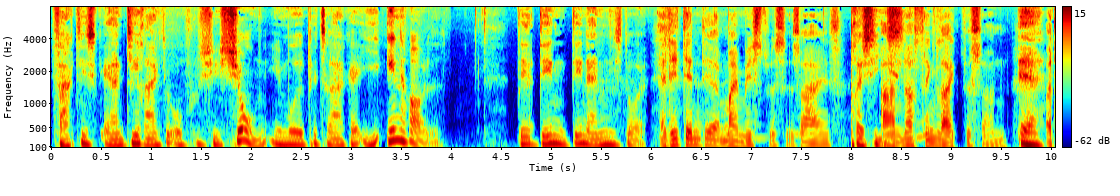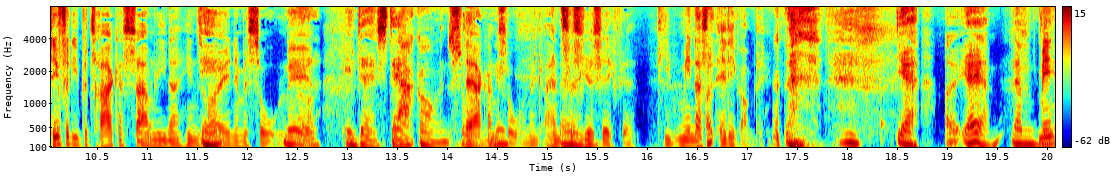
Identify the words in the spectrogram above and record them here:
faktisk er en direkte opposition imod Petrarca i indholdet. Det, det, er en, det er en anden historie. Er det den der, My Mistress's Eyes Præcis. are nothing like the sun? Ja. Og det er, fordi Petrarca sammenligner hendes Ja. øjne med solen. Med og endda stærkere end solen. stærkere end solen. Ikke? Og han så siger Shakespeare, de minder slet ikke om det. Ja, og, ja, ja. Jamen, det, Men,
